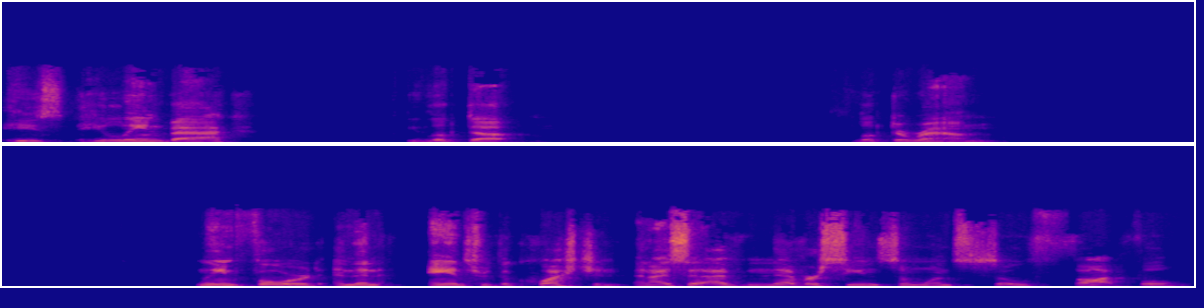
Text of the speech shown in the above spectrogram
he's he leaned back, he looked up, looked around, leaned forward, and then answered the question. And I said, I've never seen someone so thoughtful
